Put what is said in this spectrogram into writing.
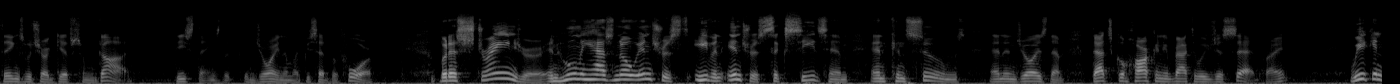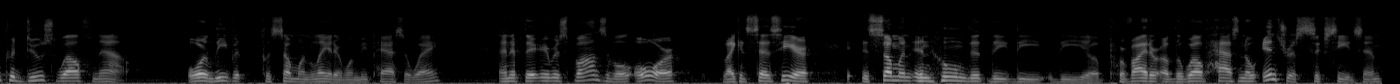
things which are gifts from God, these things that enjoying them, like we said before. But a stranger in whom he has no interest, even interest, succeeds him and consumes and enjoys them. That's harkening back to what we just said, right? We can produce wealth now or leave it for someone later when we pass away. And if they're irresponsible, or, like it says here, is someone in whom the, the, the, the uh, provider of the wealth has no interest succeeds him,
